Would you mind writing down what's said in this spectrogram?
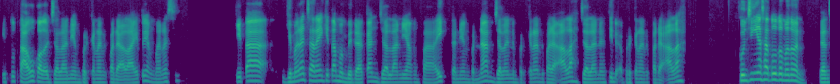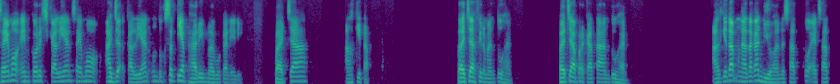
itu tahu kalau jalan yang berkenan kepada Allah itu yang mana sih? Kita gimana caranya kita membedakan jalan yang baik dan yang benar, jalan yang berkenan kepada Allah, jalan yang tidak berkenan kepada Allah? Kuncinya satu teman-teman, dan saya mau encourage kalian, saya mau ajak kalian untuk setiap hari melakukan ini. Baca Alkitab. Baca firman Tuhan. Baca perkataan Tuhan. Alkitab mengatakan di Yohanes 1 ayat 1,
